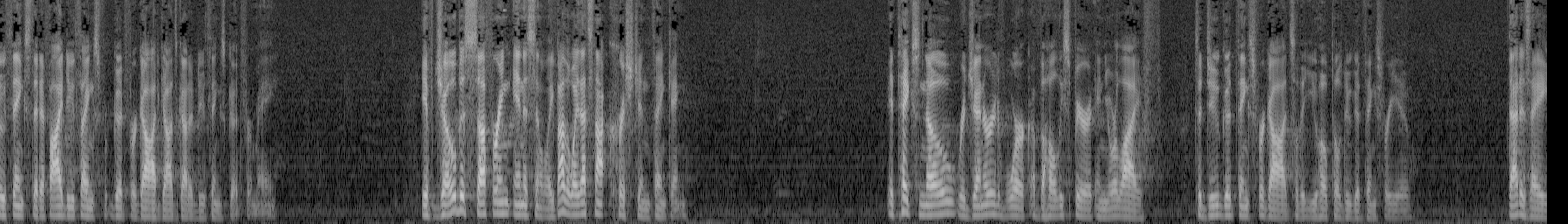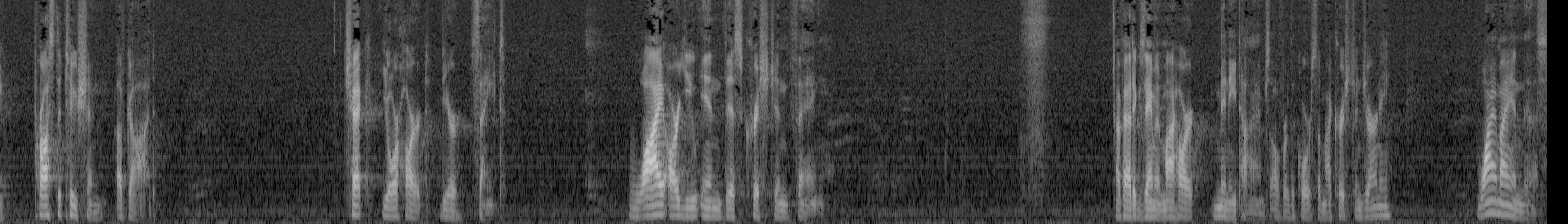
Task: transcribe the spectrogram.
who thinks that if I do things good for God, God's got to do things good for me. If Job is suffering innocently, by the way, that's not Christian thinking. It takes no regenerative work of the Holy Spirit in your life to do good things for God so that you hope He'll do good things for you. That is a prostitution of God. Check your heart, dear saint. Why are you in this Christian thing? I've had examined my heart many times over the course of my Christian journey. Why am I in this?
